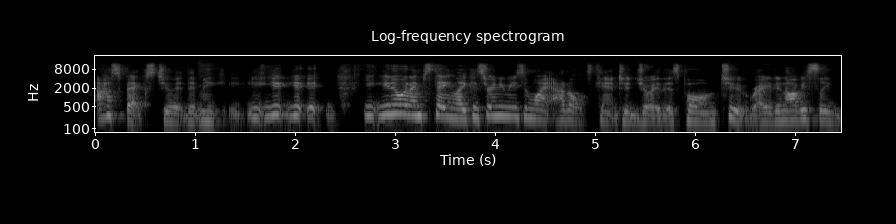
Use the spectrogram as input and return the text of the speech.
aspects to it that make you you, you you know what i'm saying? Like is there any reason why adults can't enjoy this poem too right? And obviously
